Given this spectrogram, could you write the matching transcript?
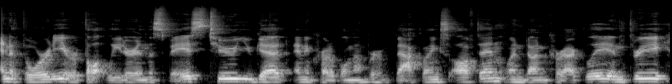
an authority or thought leader in the space. Two, you get an incredible number of backlinks often when done correctly. And three,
